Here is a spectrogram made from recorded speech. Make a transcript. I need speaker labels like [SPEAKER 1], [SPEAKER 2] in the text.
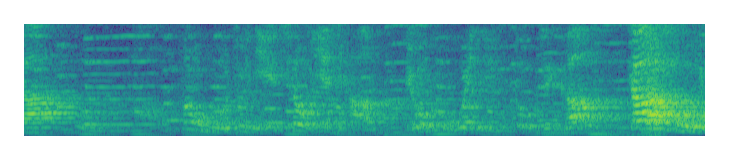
[SPEAKER 1] 祥，兵进家，宋虎祝你寿延长，刘虎为你奏健康，
[SPEAKER 2] 张虎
